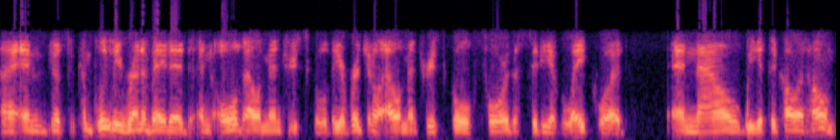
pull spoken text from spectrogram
uh, and just completely renovated an old elementary school, the original elementary school for the city of Lakewood. And now we get to call it home.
